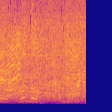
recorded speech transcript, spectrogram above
ver, a segundo.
